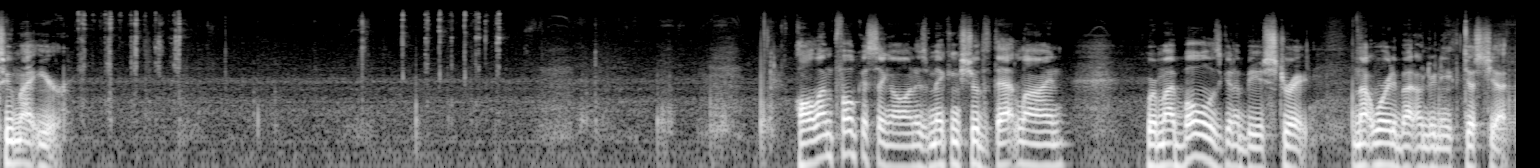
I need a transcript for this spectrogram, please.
to my ear. All I'm focusing on is making sure that that line where my bowl is going to be is straight. I'm not worried about underneath just yet.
